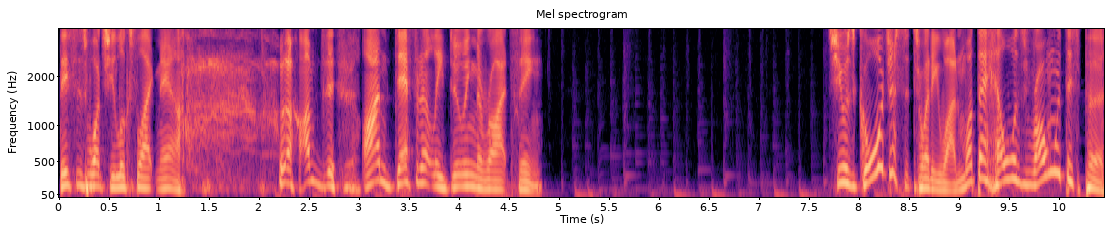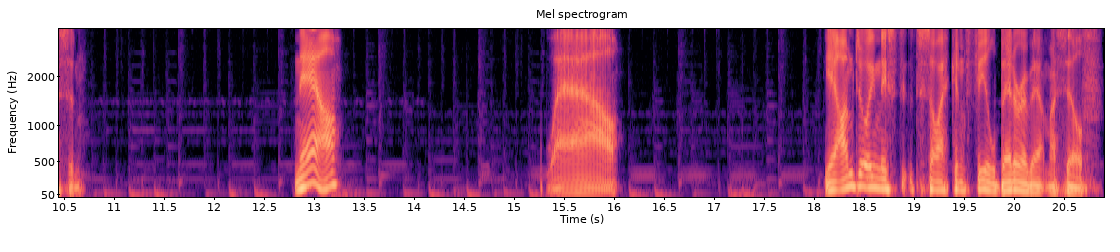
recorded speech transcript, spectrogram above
This is what she looks like now. I'm de- I'm definitely doing the right thing. She was gorgeous at 21. What the hell was wrong with this person? Now, wow. Yeah, I'm doing this so I can feel better about myself.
